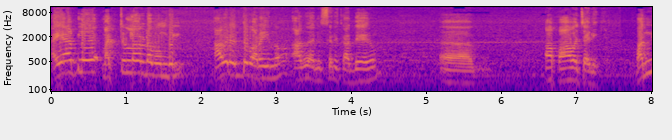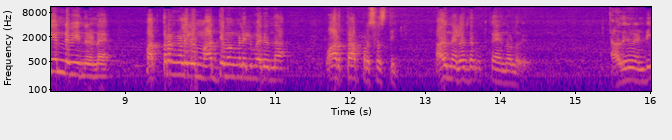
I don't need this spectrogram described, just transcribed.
അയാളിൽ മറ്റുള്ളവരുടെ മുമ്പിൽ അവരെന്ത് പറയുന്നു അതനുസരിച്ച് അദ്ദേഹം ആ, പാവ ചലിക്കും പന്ന്യൻ രവീന്ദ്രന് പത്രങ്ങളിലും മാധ്യമങ്ങളിലും വരുന്ന വാർത്താ പ്രശസ്തി അത് നിലനിർത്തുക എന്നുള്ളത്. അതിനുവേണ്ടി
